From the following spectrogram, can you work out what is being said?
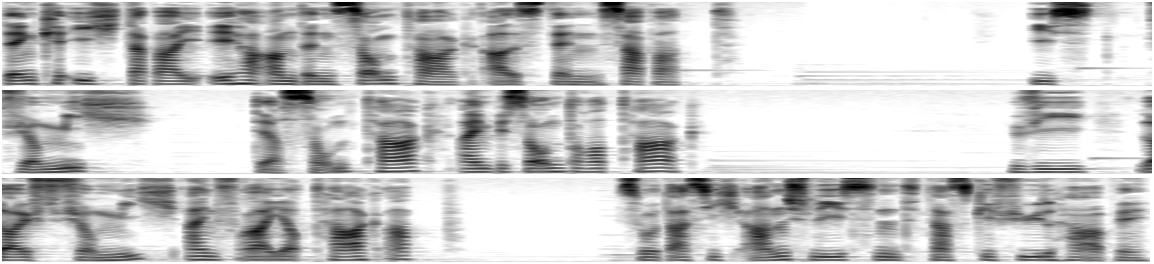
denke ich dabei eher an den Sonntag als den Sabbat. Ist für mich der Sonntag ein besonderer Tag? Wie läuft für mich ein freier Tag ab? So dass ich anschließend das Gefühl habe,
